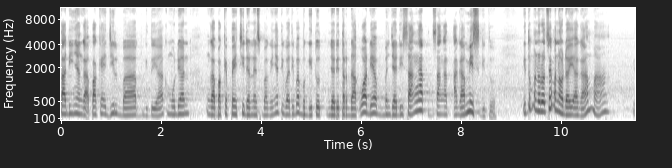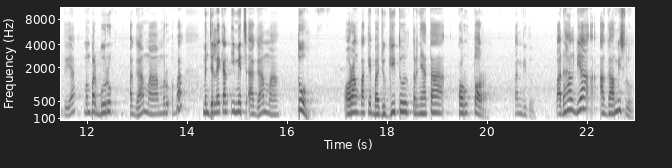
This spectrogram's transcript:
tadinya nggak pakai jilbab gitu ya, kemudian nggak pakai peci dan lain sebagainya, tiba-tiba begitu menjadi terdakwa dia menjadi sangat sangat agamis gitu. Itu menurut saya menodai agama, gitu ya, memperburuk agama, mer, apa, menjelekan image agama. Tuh orang pakai baju gitu ternyata koruptor, kan gitu. Padahal dia agamis loh,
